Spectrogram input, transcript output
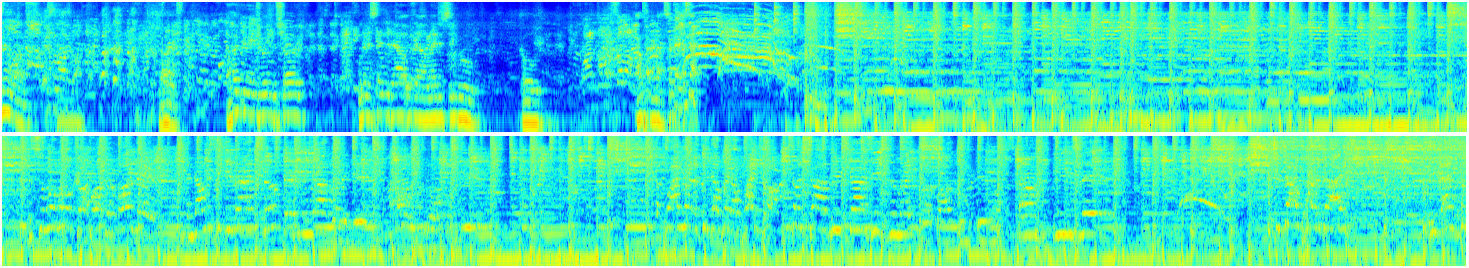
Airlines. Right. I hope you enjoyed the show. We're going to send it out with our latest single called One More Song. I'll. Okay, let's go. Thank you.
